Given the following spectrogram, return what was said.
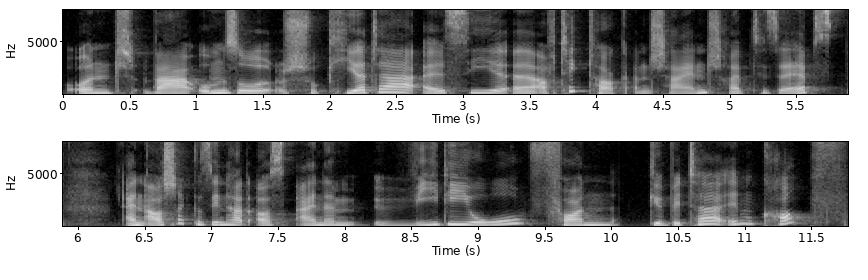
und war umso schockierter, als sie äh, auf TikTok anscheinend, schreibt sie selbst, einen Ausschnitt gesehen hat aus einem Video von Gewitter im Kopf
